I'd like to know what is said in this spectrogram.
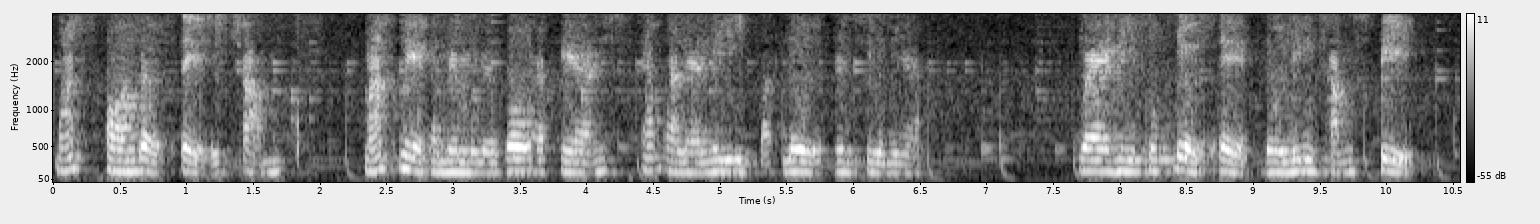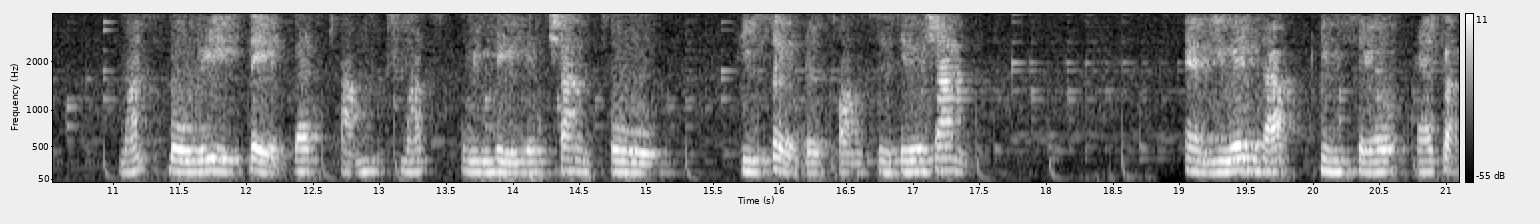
Musk on the stage with Trump. Musk made a memorable appearance at a rally in Butler, Pennsylvania, where he took the stage during Trump's speech. Musk boldly stated that Trump must win the election to preserve the Constitution, and even dubbed himself as a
